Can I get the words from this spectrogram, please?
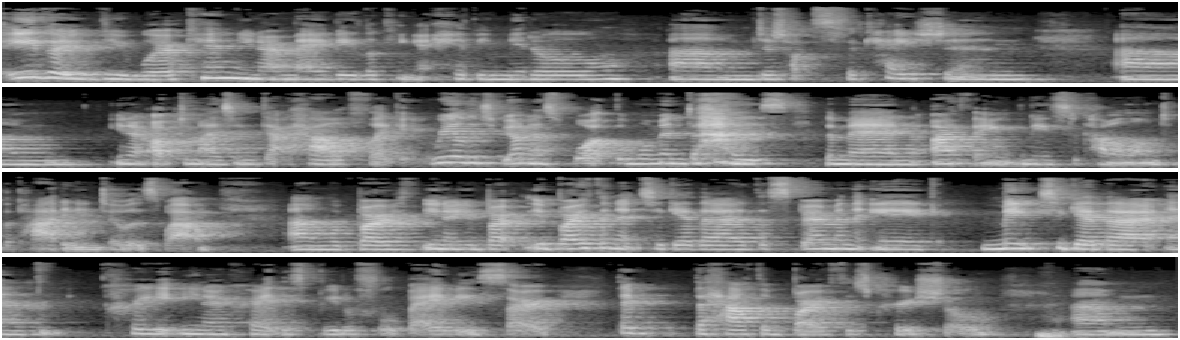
either of you work in, you know, maybe looking at heavy metal, um, detoxification, um, you know, optimizing gut health. Like, really, to be honest, what the woman does, the man, I think, needs to come along to the party and do as well. Um, we're both, you know, you're both you're both in it together. The sperm and the egg meet together and create, you know, create this beautiful baby. So the, the health of both is crucial. Um,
